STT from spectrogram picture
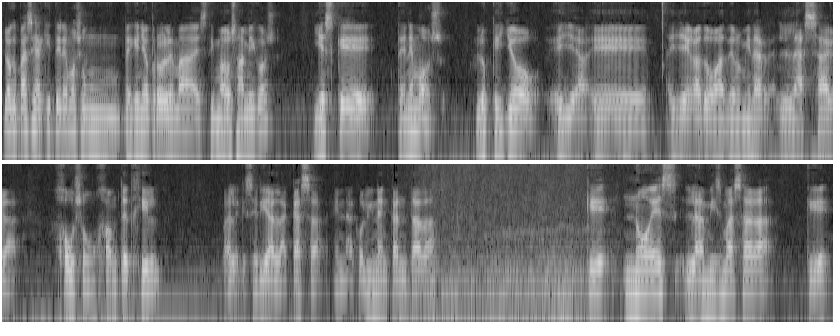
Lo que pasa es que aquí tenemos un pequeño problema, estimados amigos, y es que tenemos lo que yo he, he- he llegado a denominar la saga House on Haunted Hill, ¿vale? Que sería la casa en la colina encantada, que no es la misma saga que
